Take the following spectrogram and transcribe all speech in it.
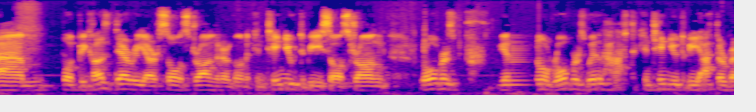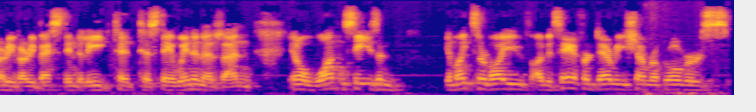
Um, but because Derry are so strong and are going to continue to be so strong, Rovers, you know, Rovers will have to continue to be at their very, very best in the league to, to stay winning it. And you know, one season you might survive. I would say for Derry, Shamrock Rovers,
